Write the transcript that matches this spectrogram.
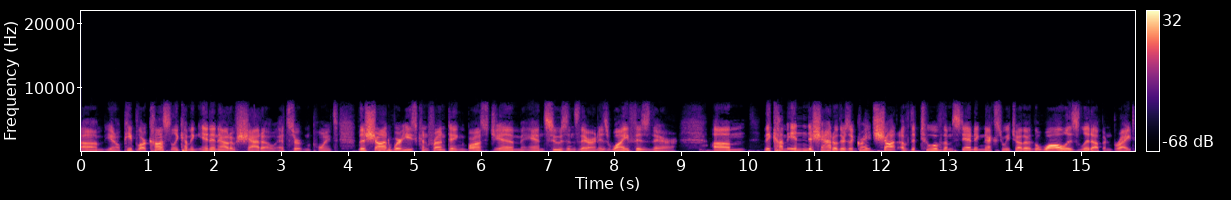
Um, you know, people are constantly coming in and out of shadow at certain points. The shot where he's confronting Boss Jim and Susan's there and his wife is there. Um, they come into shadow. There's a great shot of the two of them standing next to each other. The wall is lit up and bright.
